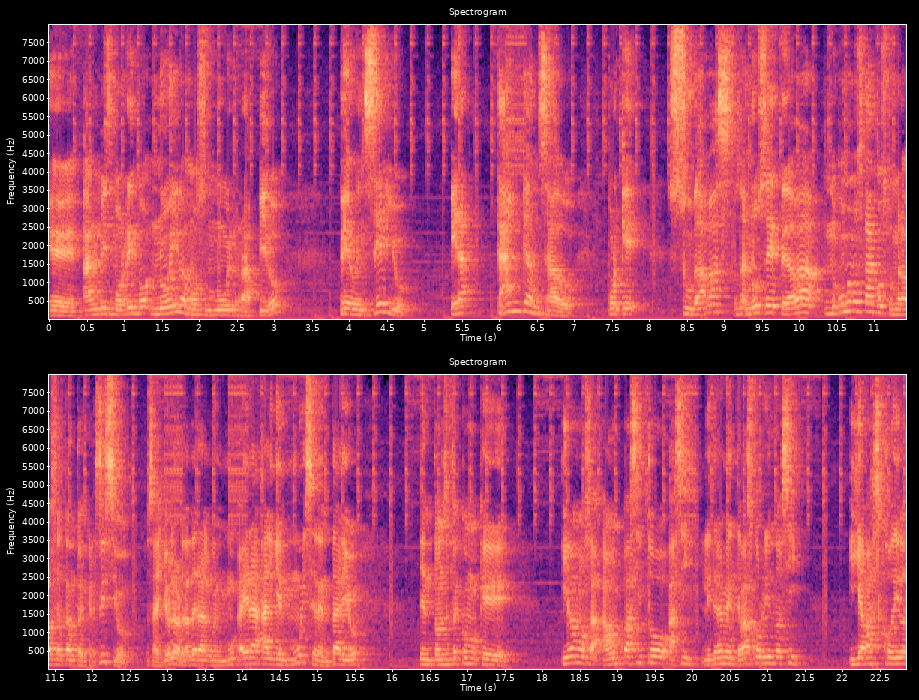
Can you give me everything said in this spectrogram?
eh, al mismo ritmo, no íbamos muy rápido, pero en serio, era tan cansado porque sudabas, o sea, no sé, te daba, uno no está acostumbrado a hacer tanto ejercicio, o sea, yo la verdad era, algo era alguien muy sedentario, entonces fue como que íbamos a, a, un pasito así, literalmente, vas corriendo así y ya vas jodido.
